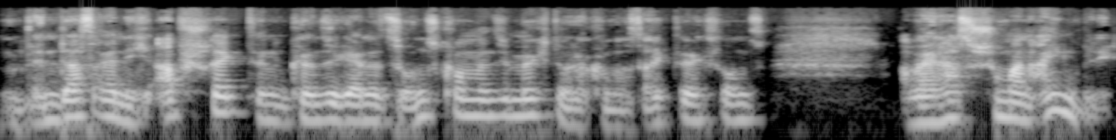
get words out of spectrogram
Und wenn das einen nicht abschreckt, dann können Sie gerne zu uns kommen, wenn Sie möchten, oder kommen Sie direkt zu uns. Aber dann hast du schon mal einen Einblick.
